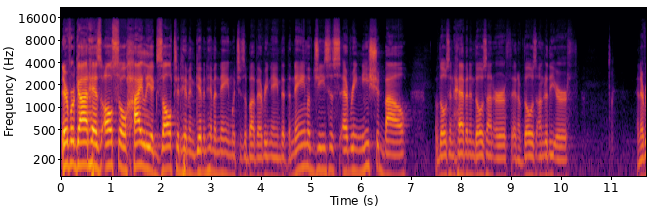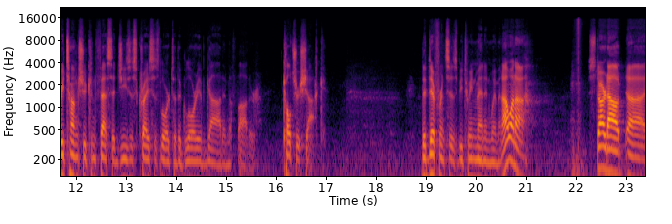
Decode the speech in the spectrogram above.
Therefore, God has also highly exalted him and given him a name which is above every name, that the name of Jesus every knee should bow, of those in heaven and those on earth, and of those under the earth, and every tongue should confess that Jesus Christ is Lord to the glory of God and the Father. Culture shock. The differences between men and women. I want to start out uh,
